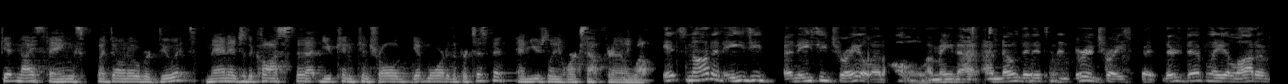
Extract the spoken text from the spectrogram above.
Get nice things, but don't overdo it. Manage the costs that you can control. Give more to the participant, and usually it works out fairly well. It's not an easy an easy trail at all. I mean, I, I know that it's an endurance race, but there's definitely a lot of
